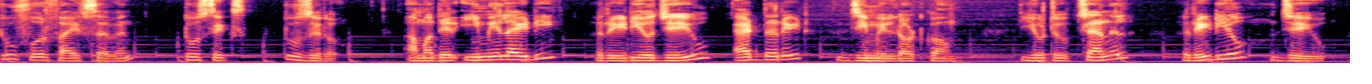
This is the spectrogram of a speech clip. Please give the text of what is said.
two four five seven two six two zero আমাদের email ID radio JU at the rate Gmail dot com YouTube channel radio JU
